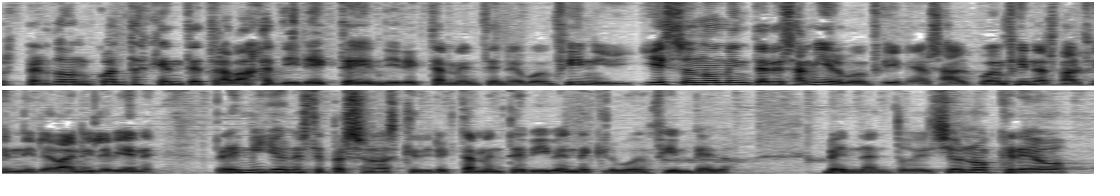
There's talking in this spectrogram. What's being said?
Pues perdón, ¿cuánta gente trabaja directa e indirectamente en el Buen Fin? Y, eso no me interesa a mí el Buen Fin, ¿eh? o sea, el Buen Fin a Smartfin ni le va ni le viene, pero hay millones de personas que directamente viven de que el Buen Fin venda. venda. Entonces yo no creo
